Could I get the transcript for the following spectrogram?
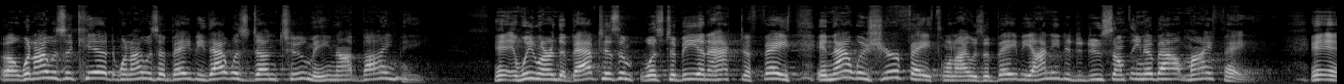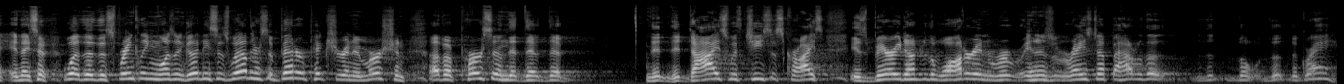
uh, when I was a kid, when I was a baby, that was done to me, not by me. And we learned that baptism was to be an act of faith. And that was your faith when I was a baby. I needed to do something about my faith. And, they said, well, the, the, sprinkling wasn't good. And he says, well, there's a better picture in immersion of a person that, that, that, that, that dies with Jesus Christ, is buried under the water, and, and is raised up out of the, the, the, the grave.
